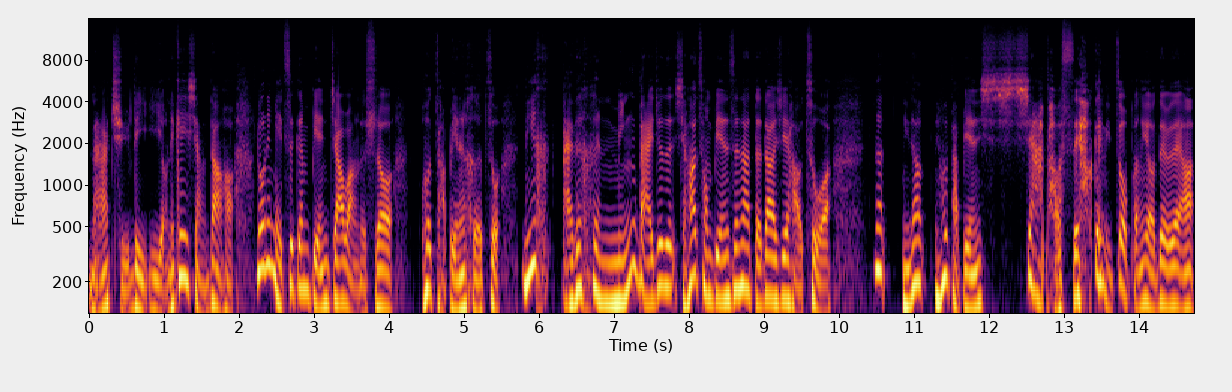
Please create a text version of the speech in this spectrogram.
拿取利益哦。你可以想到哈，如果你每次跟别人交往的时候，或找别人合作，你摆得很明白，就是想要从别人身上得到一些好处哦。那你知道你会把别人吓跑，谁要跟你做朋友，对不对啊？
